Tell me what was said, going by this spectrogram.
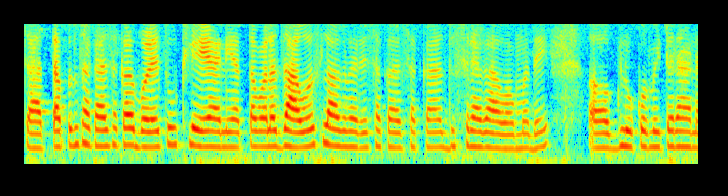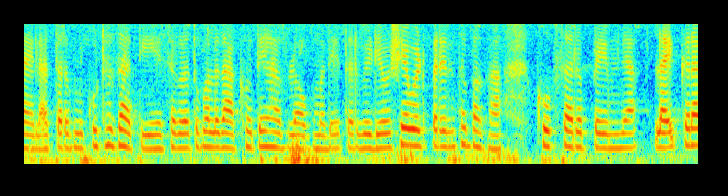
तर आत्ता पण सकाळ सकाळ बळेच उठले आणि आता मला जावंच लागणार आहे सकाळ सकाळ दुसऱ्या गावामध्ये ग्लुकोमीटर आणायला. तर मी कुठं जाते हे सगळं तुम्हाला दाखवते ह्या ब्लॉगमध्ये. तर व्हिडिओ शेवटपर्यंत बघा. खूप सारं प्रेम द्या. लाईक करा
